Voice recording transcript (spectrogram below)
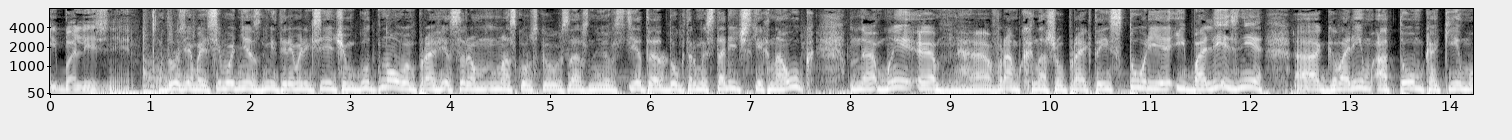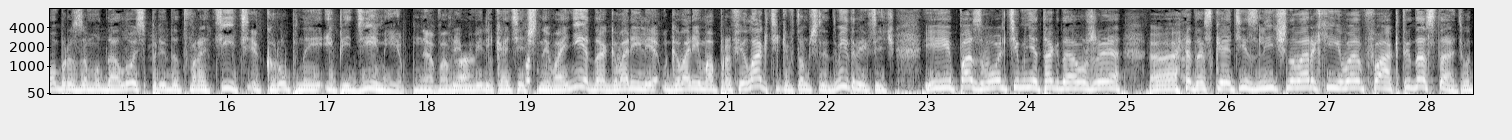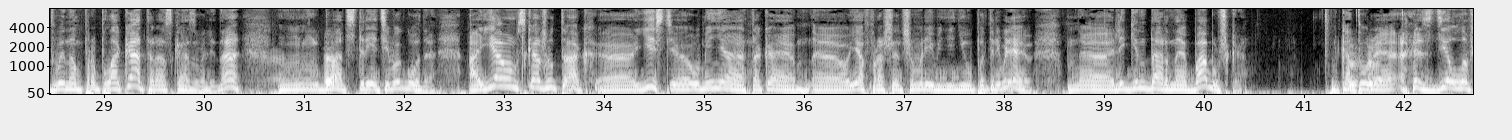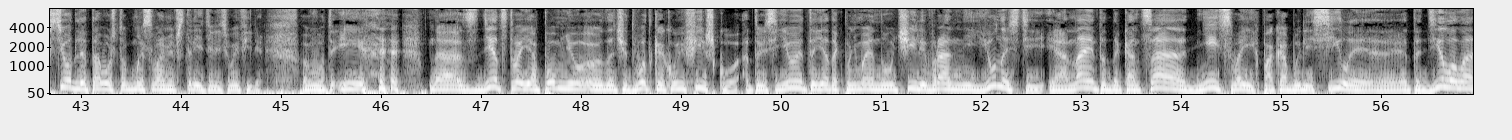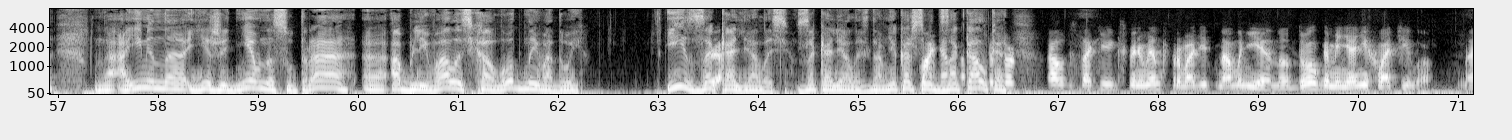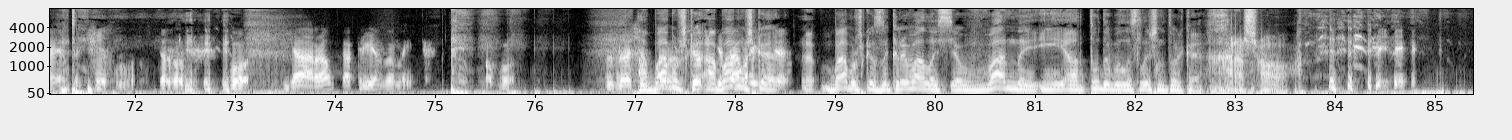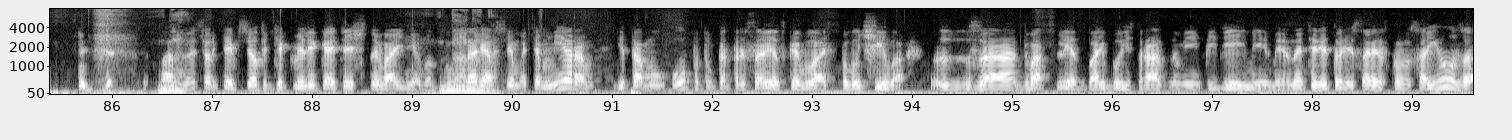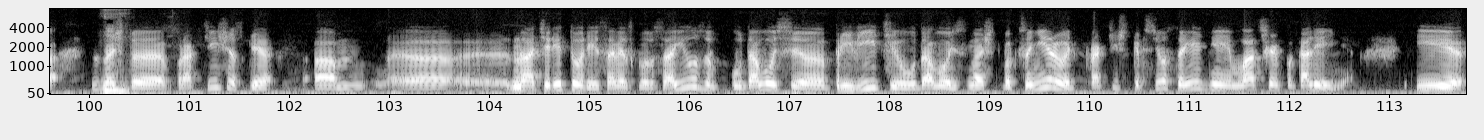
и болезни. Друзья мои, сегодня с Дмитрием Алексеевичем Гудновым, профессором Московского государственного университета, доктором исторических наук, мы э, в рамках нашего проекта «История и болезни» э, говорим о том, каким образом удалось предотвратить крупные эпидемии во время Великой Отечественной войны. Да, говорили, говорим о профилактике, в том числе Дмитрий Алексеевич. И позвольте мне тогда уже, э, так сказать, из личного архива факты достать. Вот вы нам про плакат рассказывали, да? 23-го года. А я вам скажу так, э, есть у меня такая, э, я в прошедшем времени не употребляю, э, легендарная бабушка, которая uh-huh. сделала все для того, чтобы мы с вами встретились в эфире. Вот. И с детства я помню, значит, вот какую фишку. А то есть ее это, я так понимаю, научили в ранней юности, и она это до конца дней своих, пока были силы, э, это делала, а именно ежедневно с утра э, обливалась холодной водой. И закалялась, закалялась, да. Мне кажется, Понятно, вот закалка... Такие эксперименты проводить на мне, но долго меня не хватило на это, честно скажу. Вот. Я орал как резанный. Вот. Значит, а бабушка, а бабушка, давайте... бабушка закрывалась в ванной, и оттуда было слышно только «хорошо». Ладно, да. Сергей, все-таки к Великой Отечественной войне. Вот благодаря да, да. всем этим мерам и тому опыту, который советская власть получила э, за 20 лет борьбы с разными эпидемиями на территории Советского Союза, значит, э, практически э, на территории Советского Союза удалось э, привить и удалось, значит, вакцинировать практически все среднее и младшее поколение. И,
